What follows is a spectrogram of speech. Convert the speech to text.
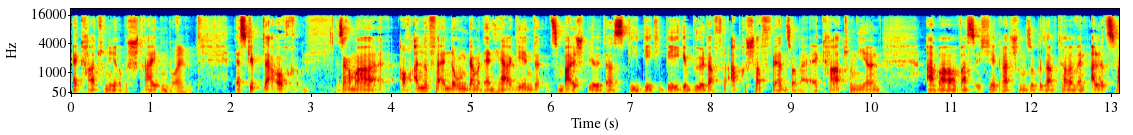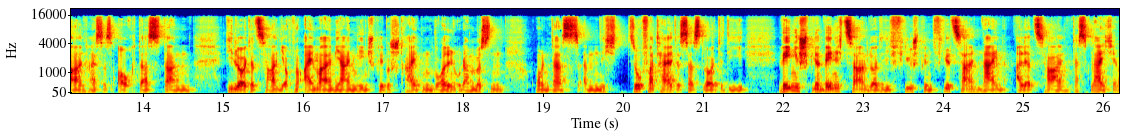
LK-Turniere bestreiten wollen. Es gibt da auch, sagen wir mal, auch andere Veränderungen damit einhergehend, zum Beispiel, dass die DTB-Gebühr dafür abgeschafft werden soll bei LK-Turnieren. Aber was ich hier gerade schon so gesagt habe, wenn alle zahlen, heißt es das auch, dass dann die Leute zahlen, die auch nur einmal im Jahr ein Medienspiel bestreiten wollen oder müssen und das ähm, nicht so verteilt ist, dass Leute, die wenig spielen, wenig zahlen, Leute, die viel spielen, viel zahlen. Nein, alle zahlen das Gleiche.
